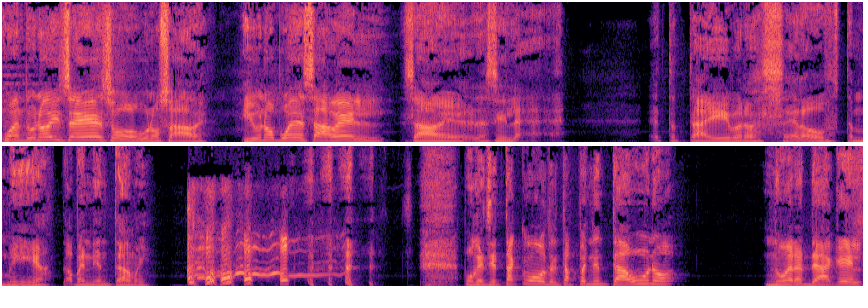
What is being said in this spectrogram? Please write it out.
Cuando uno dice eso, uno sabe. Y uno puede saber, sabe, decirle, "Eh, esto está ahí, pero hello, esta es mía, está pendiente a mí. Porque si estás con otro y estás pendiente a uno, no eres de aquel,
